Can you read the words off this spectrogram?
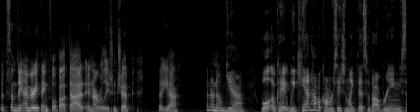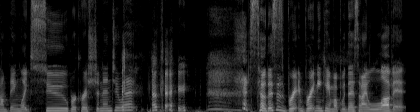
It's something I'm very thankful about that in our relationship. But yeah, I don't know. Yeah. Well, okay, we can't have a conversation like this without bringing something like super Christian into it. Okay. so this is Brit- Brittany came up with this, and I love it.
